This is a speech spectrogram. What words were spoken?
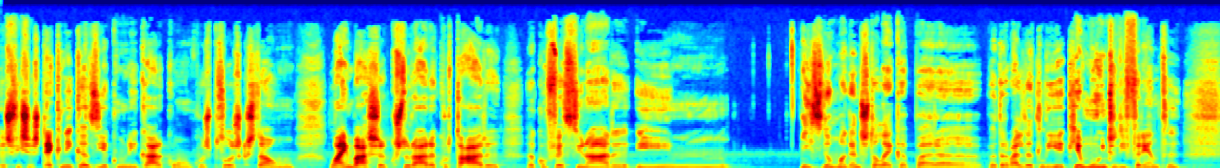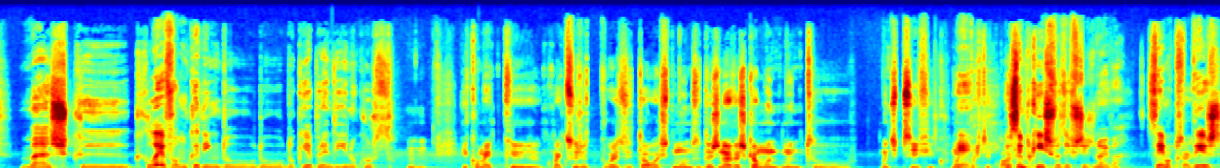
as fichas técnicas e a comunicar com, com as pessoas que estão lá embaixo a costurar, a cortar, a confeccionar e hum, isso deu-me uma grande estaleca para, para trabalho de ateliê, que é muito diferente, mas que, que leva um bocadinho do, do, do que aprendi no curso. Uhum. E como é, que, como é que surge depois então este mundo das noivas, que é um mundo muito, muito específico, muito É, particular? Eu sempre quis fazer vestidos de noiva. Sempre. Ok. Desde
